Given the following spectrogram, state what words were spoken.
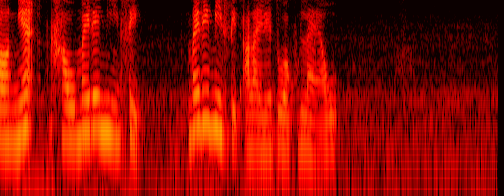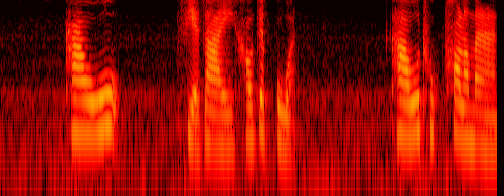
ตอนเนี้ยเขาไม่ได้มีสิทธิ์ ไม่ได้มีสิทธิ์อะไรในตัวคุณแล้ว เขา เสียใจเขาเจ็บปวด เขาทุกทรมาน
